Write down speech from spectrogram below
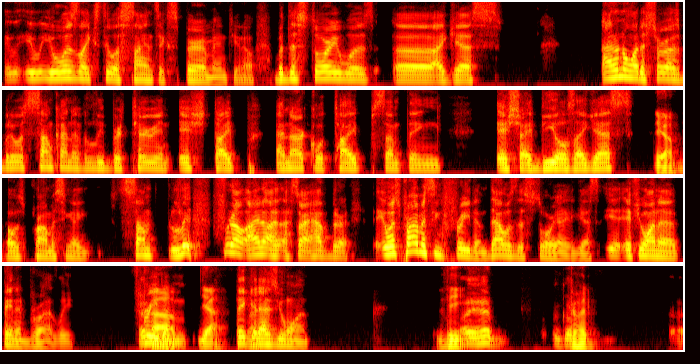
it, it, it was like still a science experiment, you know. But the story was, uh, I guess, I don't know what the story was, but it was some kind of libertarian-ish type, anarcho-type something ish ideals, I guess. Yeah, That was promising like some li- no, I know. Sorry, I have better. It was promising freedom. That was the story, I guess. If you want to paint it broadly, freedom. Um, yeah, take it as you want. The I had go, go ahead. Uh,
